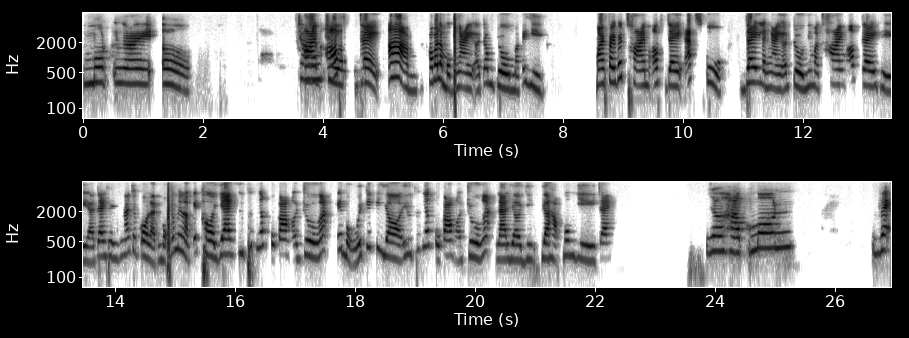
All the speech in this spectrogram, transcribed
một ngày ở time of day à không phải là một ngày ở trong trường mà cái gì my favorite time of day at school. Day là ngày ở trường nhưng mà time of day thì à, Trang thì nói cho cô là một giống như là cái thời gian yêu thích nhất của con ở trường á. Cái buổi cái cái giờ yêu thích nhất của con ở trường á là giờ gì? Giờ học môn gì Trang? Giờ học môn vẽ.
